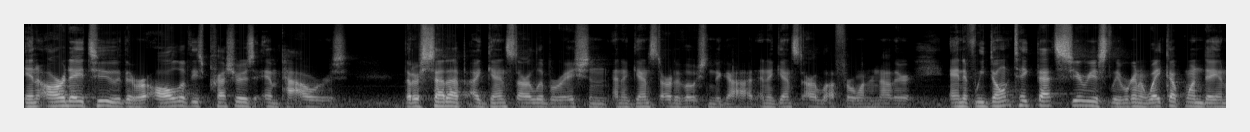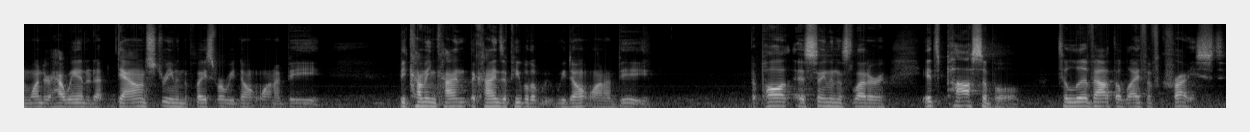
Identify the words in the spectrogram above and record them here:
In our day, too, there are all of these pressures and powers that are set up against our liberation and against our devotion to God and against our love for one another. And if we don't take that seriously, we're going to wake up one day and wonder how we ended up downstream in the place where we don't want to be, becoming kind, the kinds of people that we don't want to be. But Paul is saying in this letter, it's possible to live out the life of Christ,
